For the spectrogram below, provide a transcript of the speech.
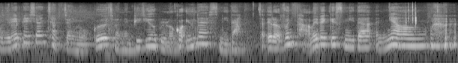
오늘의 패션 착장 로그 저는 비디오 블로거 유나였습니다. 자, 여러분 다음에 뵙겠습니다. 안녕.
